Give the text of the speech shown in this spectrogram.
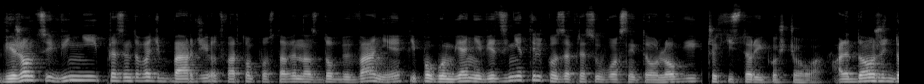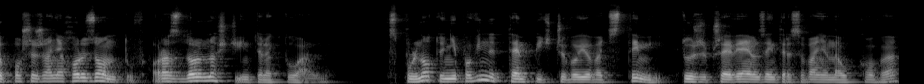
Wierzący winni prezentować bardziej otwartą postawę na zdobywanie i pogłębianie wiedzy nie tylko z zakresu własnej teologii czy historii Kościoła, ale dążyć do poszerzania horyzontów oraz zdolności intelektualnych. Wspólnoty nie powinny tępić czy wojować z tymi, którzy przejawiają zainteresowania naukowe,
